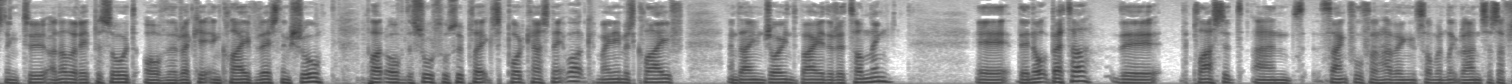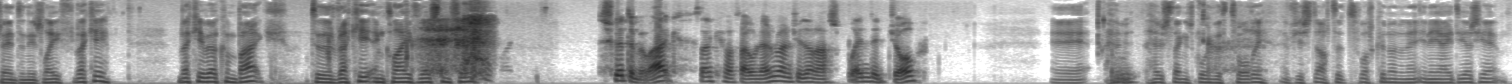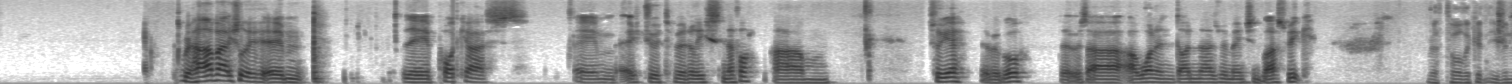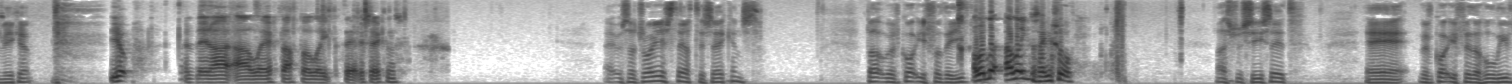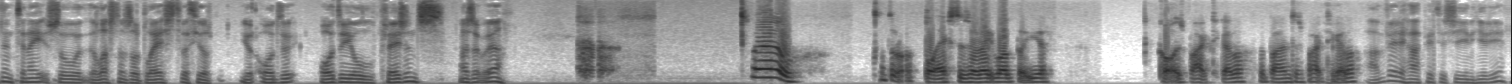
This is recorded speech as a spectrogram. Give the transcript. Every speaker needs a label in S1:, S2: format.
S1: Listening to another episode of the Ricky and Clive Wrestling Show, part of the Social Suplex Podcast Network. My name is Clive, and I'm joined by the returning, uh, the not bitter, the, the placid, and thankful for having someone like Rance as a friend in his life, Ricky. Ricky, welcome back to the Ricky and Clive Wrestling Show.
S2: It's good to be back. Thank you for filling in, Rance. You've done a splendid job.
S1: Uh, how, how's things going with Tolly? Have you started working on any, any ideas yet?
S2: We have actually. Um, the podcast um, is due to be released never. Um, so yeah, there we go. There was a, a one and done as we mentioned last week.
S1: With Tolly couldn't even make it.
S2: yep, and then I, I left after like thirty seconds.
S1: It was a joyous thirty seconds. But we've got you for the evening.
S2: I, like to think so.
S1: That's what she said. Uh, we've got you for the whole evening tonight, so the listeners are blessed with your your audio, audio presence, as it were.
S2: Well, I don't know if blessed is the right word, but you've got us back together. The band is back oh, together.
S1: I'm very happy to see and hear you.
